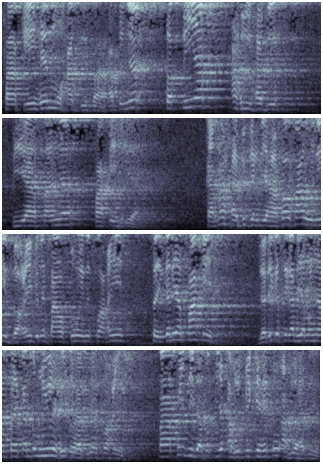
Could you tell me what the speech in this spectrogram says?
faqihin muhadditsa. Artinya setiap ahli hadis biasanya faqih dia. Karena hadis yang dia hafal tahu ini dhaif, ini palsu, ini sahih, sehingga dia faqih. Jadi ketika dia menyampaikan itu milih itu hadis yang sahih. Tapi tidak setiap ahli fikih itu ahli hadis.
